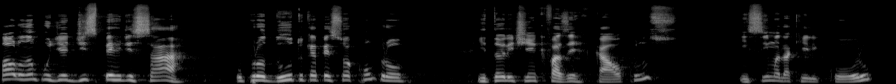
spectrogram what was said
Paulo não podia desperdiçar o produto que a pessoa comprou. Então ele tinha que fazer cálculos em cima daquele couro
